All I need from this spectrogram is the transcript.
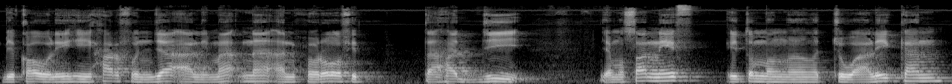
biqaulihi harfun ja'a li makna an hurufit tahajji. Ya musannif itu mengecualikan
